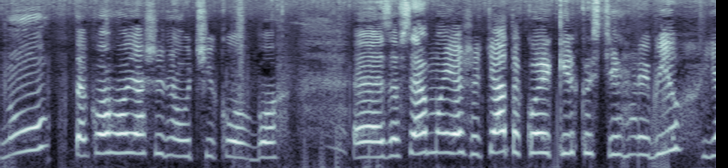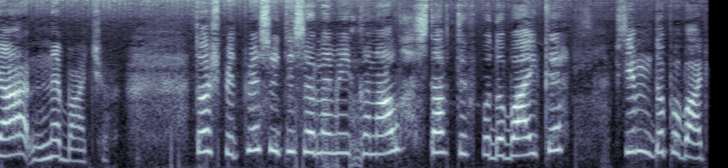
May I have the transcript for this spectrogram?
Ну, такого я ще не очікував, бо е, за все моє життя такої кількості грибів я не бачив. Тож підписуйтеся на мій канал, ставте вподобайки. Всім до побачення.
